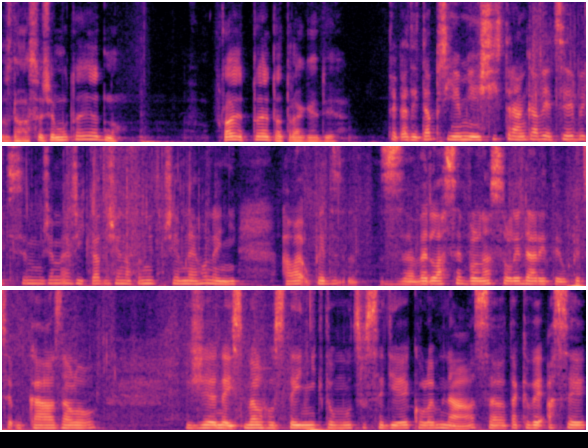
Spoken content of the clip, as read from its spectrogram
zdá se, že mu to je jedno. To je, to je ta tragédie. Tak a ty ta příjemnější stránka věci, byť si můžeme říkat, že na tom nic příjemného není, ale opět zvedla se vlna solidarity, opět se ukázalo, že nejsme lhostejní k tomu, co se děje kolem nás, tak vy asi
